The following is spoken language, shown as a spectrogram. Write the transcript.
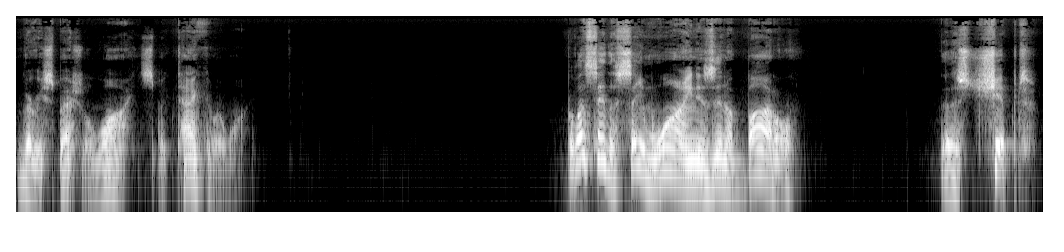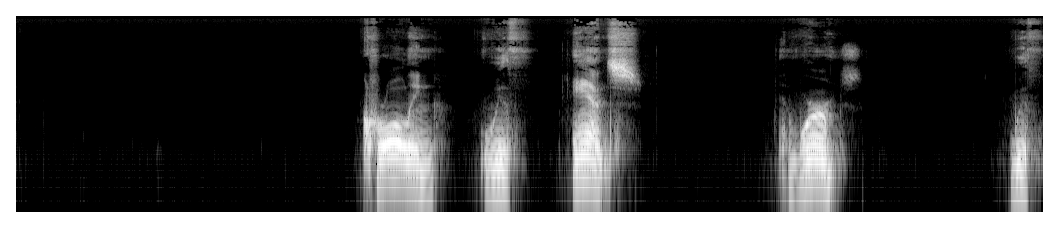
very special wine, spectacular wine. But let's say the same wine is in a bottle that is chipped, crawling with ants and worms, with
